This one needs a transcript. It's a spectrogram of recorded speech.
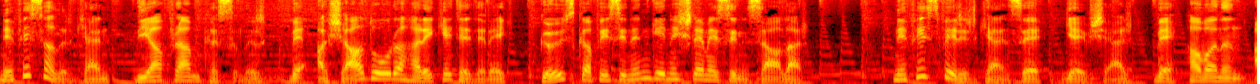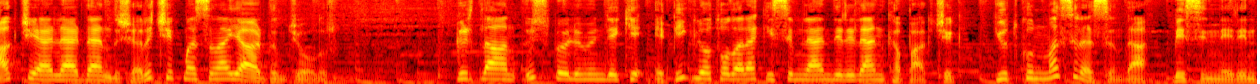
Nefes alırken diyafram kasılır ve aşağı doğru hareket ederek göğüs kafesinin genişlemesini sağlar. Nefes verirkense gevşer ve havanın akciğerlerden dışarı çıkmasına yardımcı olur. Gırtlağın üst bölümündeki epiglot olarak isimlendirilen kapakçık, yutkunma sırasında besinlerin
